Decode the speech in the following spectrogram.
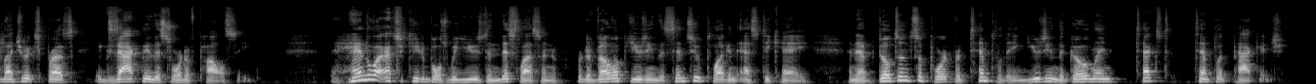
let you express exactly this sort of policy. The handler executables we used in this lesson were developed using the Sensu plugin SDK and have built-in support for templating using the Golang text template package.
